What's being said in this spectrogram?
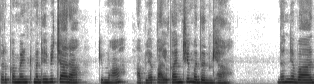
तर कमेंटमध्ये विचारा किंवा आपल्या पालकांची मदत घ्या. धन्यवाद.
